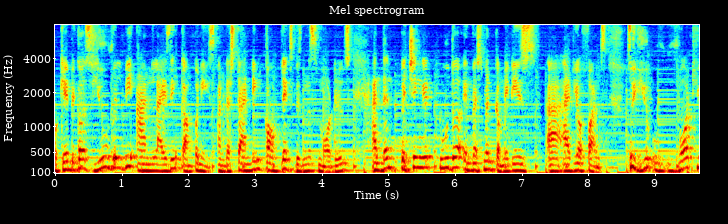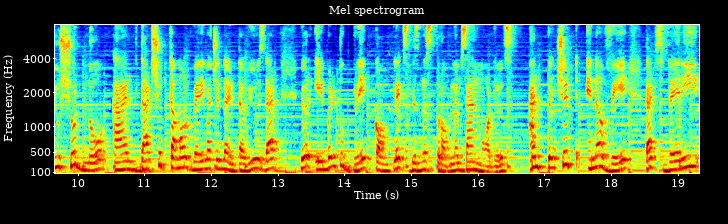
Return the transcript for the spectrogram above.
okay because you will be analyzing companies understanding complex business models and then pitching it to the investment committees uh, at your funds. So you what you should know and that should come out very much in the interview is that you're able to break complex business problems and models and pitch it in a way that's very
